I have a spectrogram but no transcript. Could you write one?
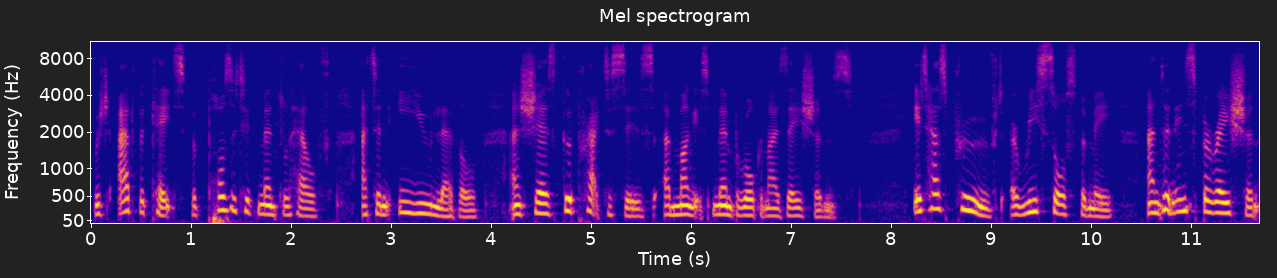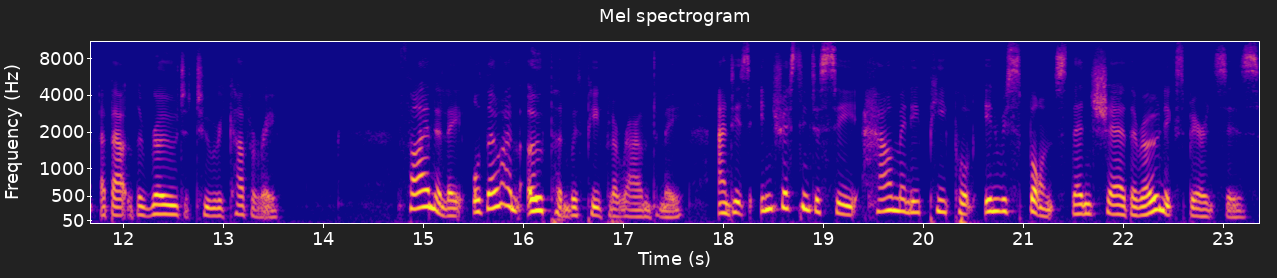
which advocates for positive mental health at an EU level and shares good practices among its member organisations. It has proved a resource for me and an inspiration about the road to recovery. Finally, although I'm open with people around me, and it's interesting to see how many people in response then share their own experiences,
